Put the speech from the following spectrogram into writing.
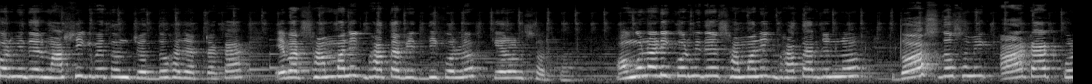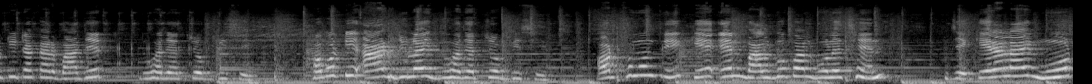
কর্মীদের মাসিক বেতন চোদ্দ হাজার টাকা। এবার সাম্মানিক ভাতা বৃদ্ধি করল কেরল সরকার। অঙ্গনারী কর্মীদের সাম্মানিক ভাতার জন্য দশ দশমিক আট আট কোটি টাকার বাজেট দু হাজার চব্বিশে। খবরটি আট জুলাই দু হাজার চব্বিশে। অর্থমন্ত্রী কে এন বালগোপাল বলেছেন যে, কেরালায় মোট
